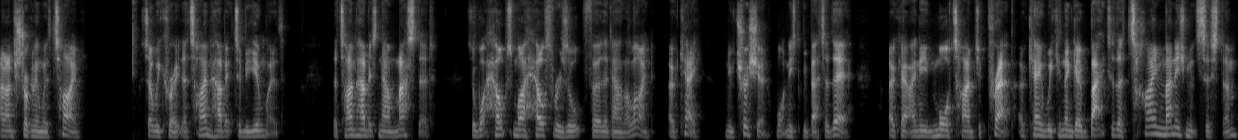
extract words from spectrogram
and I'm struggling with time. So we create the time habit to begin with. The time habit's now mastered. So, what helps my health result further down the line? Okay, nutrition. What needs to be better there? Okay, I need more time to prep. Okay, we can then go back to the time management system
